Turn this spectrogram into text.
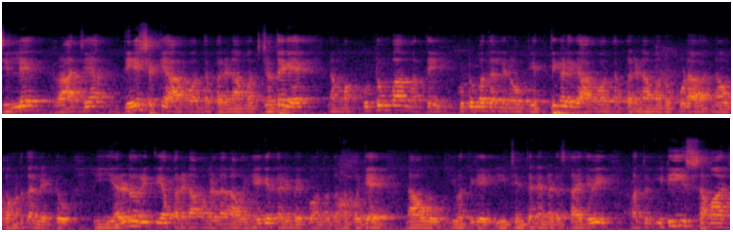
ಜಿಲ್ಲೆ, ರಾಜ್ಯ, ದೇಶಕ್ಕೆ ಆಗುವಂತ ಪರಿಣಾಮದ ಜೊತೆಗೆ ನಮ್ಮ ಕುಟುಂಬ ಮತ್ತೆ ಕುಟುಂಬದಲ್ಲಿರೋ ವ್ಯಕ್ತಿಗಳಿಗೆ ಆಗುವಂತ ಪರಿಣಾಮನೂ ಕೂಡ ನಾವು ಗಮನದಲ್ಲಿಟ್ಟು ಈ ಎರಡು ರೀತಿಯ ಪರಿಣಾಮಗಳನ್ನ ನಾವು ಹೇಗೆ ತಡಿಬೇಕು ಅನ್ನೋದನ್ನ ಬಗ್ಗೆ ನಾವು ಇವತ್ತಿಗೆ ಈ ಚಿಂತನೆ ನಡೆಸ್ತಾ ಇದ್ದೀವಿ. ಮತ್ತು ಇಡೀ ಸಮಾಜ,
